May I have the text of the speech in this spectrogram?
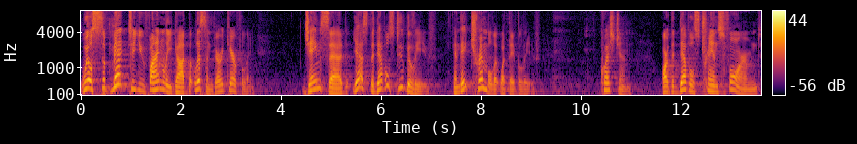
will submit to you finally, God. But listen very carefully. James said, Yes, the devils do believe, and they tremble at what they believe. Question Are the devils transformed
